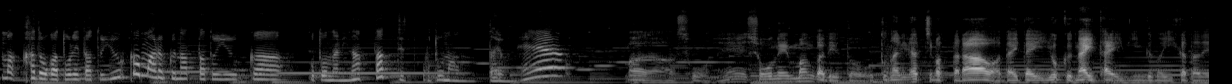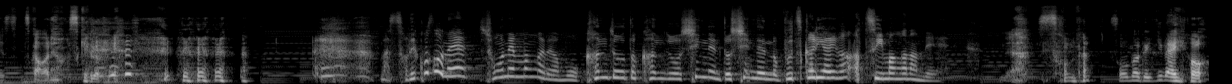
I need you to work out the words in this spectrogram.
まあ角が取れたというか丸くなったというか大人になったってことなんだよねまあ、そうね。少年漫画で言うと、大人になっちまったらは、だいたい良くないタイミングの言い方で使われますけどね。まあそれこそね少年漫画ではもう感情と感情信念と信念のぶつかり合いが熱い漫画なんでそんな、そんなできないよ。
